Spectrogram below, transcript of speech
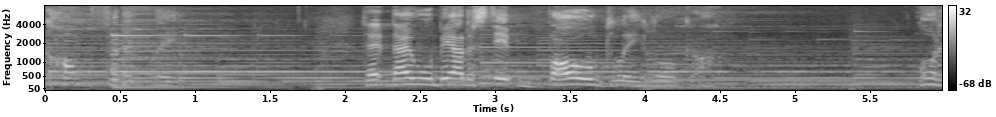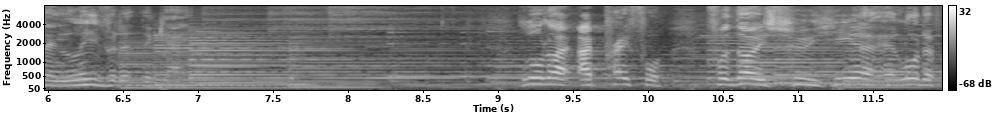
confidently, that they will be able to step boldly, Lord God. Lord, and leave it at the gate. Lord, I, I pray for, for those who here, eh, Lord, have,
